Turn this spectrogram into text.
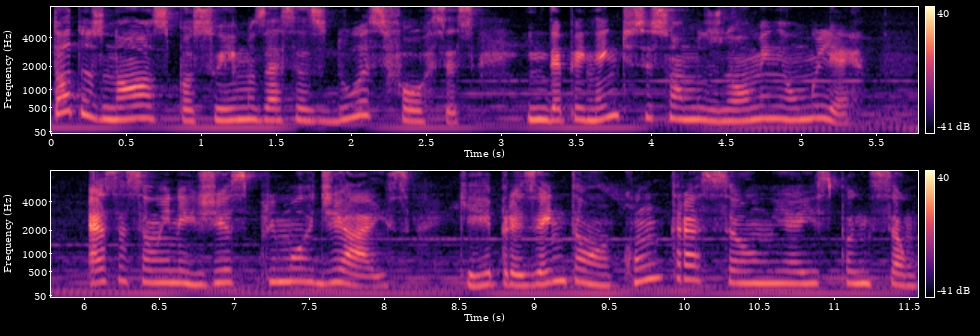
Todos nós possuímos essas duas forças, independente se somos homem ou mulher. Essas são energias primordiais que representam a contração e a expansão,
